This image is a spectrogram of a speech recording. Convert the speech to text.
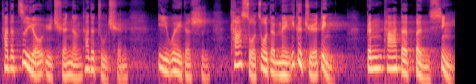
他的自由与全能，他的主权，意味的是他所做的每一个决定，跟他的本性。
